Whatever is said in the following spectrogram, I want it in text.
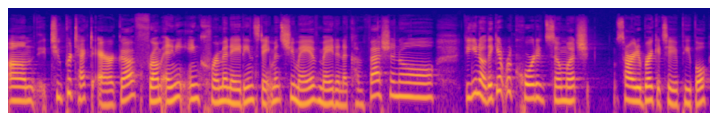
um, to protect Erika from any incriminating statements she may have made in a confessional. Do You know, they get recorded so much. Sorry to break it to you, people.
